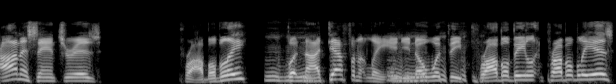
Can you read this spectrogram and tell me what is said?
honest answer is, probably, but Mhm. not definitely. And you know what the probably probably is?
